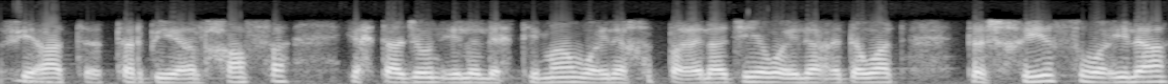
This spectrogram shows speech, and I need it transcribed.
فئات التربية الخاصة. يحتاجون إلى الاهتمام وإلى خطة علاجية وإلى أدوات تشخيص وإلى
